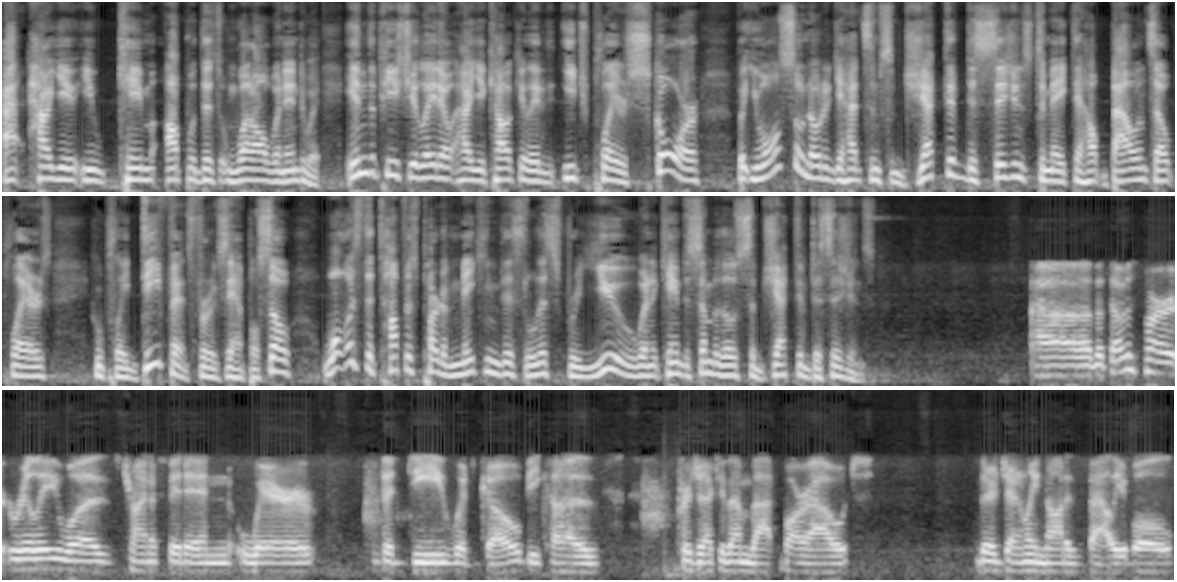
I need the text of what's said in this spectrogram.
at how you, you came up with this and what all went into it. In the piece, you laid out how you calculated each player's score, but you also noted you had some subjective decisions to make to help balance out players who played defense, for example. So, what was the toughest part of making this list for you when it came to some of those subjective decisions? Uh, the toughest part really was trying to fit in where the D would go because projecting them that far out, they're generally not as valuable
